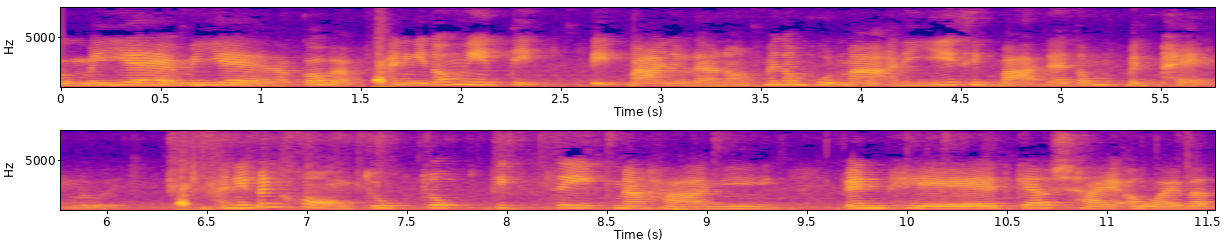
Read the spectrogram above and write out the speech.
อไม่แย่ไม่แย่แล้วก็แบบ อันนี้ต้องมีติดติดบ้านอยู่แล้วเนาะไม่ต้องพูดมากอันนี้ 20 บาทได้ต้องเป็นแผงเลย อันนี้เป็นของจุกจุกจิกจิกนะคะ นี่เป็นเพจแก้วใช้เอาไว้แบบ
